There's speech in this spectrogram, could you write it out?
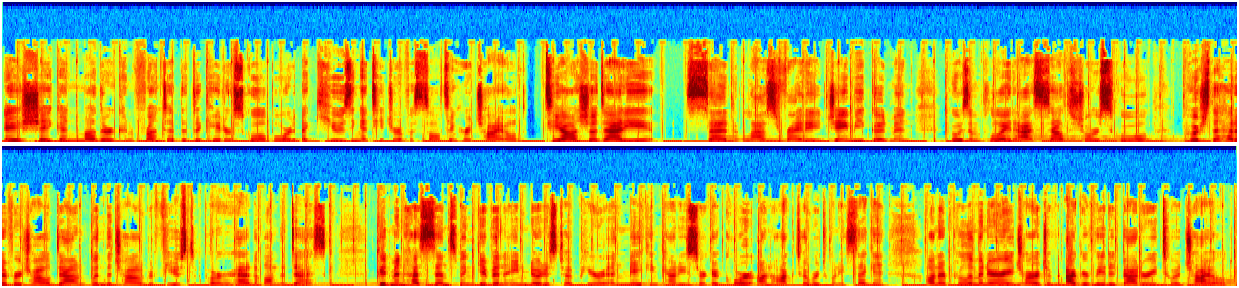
A shaken mother confronted the Decatur School Board, accusing a teacher of assaulting her child. Tiasha Daddy said last Friday Jamie Goodman, who was employed at South Shore School, pushed the head of her child down when the child refused to put her head on the desk. Goodman has since been given a notice to appear in Macon County Circuit Court on October 22nd on a preliminary charge of aggravated battery to a child.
